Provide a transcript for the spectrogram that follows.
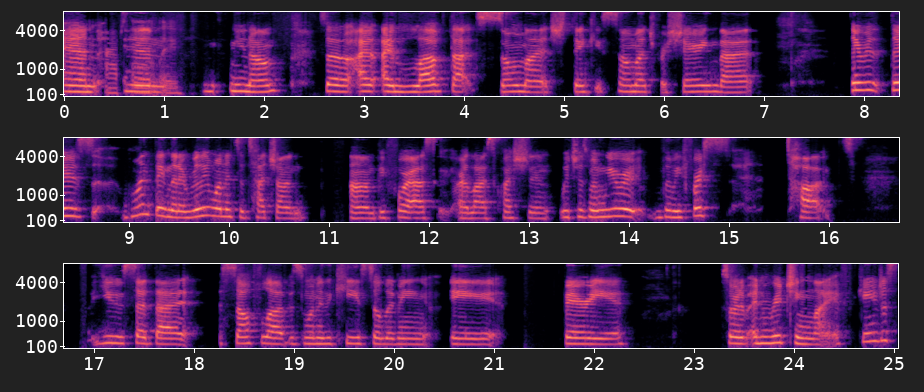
And absolutely. and, you know so i i love that so much thank you so much for sharing that there there's one thing that i really wanted to touch on um, before I ask our last question, which is when we were when we first talked, you said that self love is one of the keys to living a very sort of enriching life. Can you just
